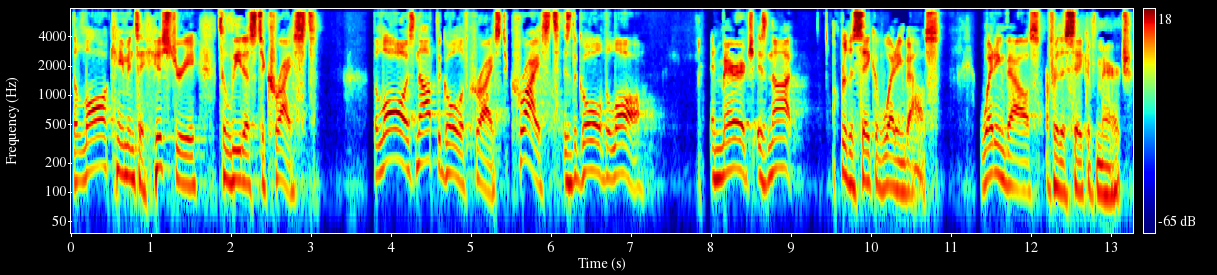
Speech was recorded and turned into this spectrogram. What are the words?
The law came into history to lead us to Christ. The law is not the goal of Christ. Christ is the goal of the law. And marriage is not for the sake of wedding vows. Wedding vows are for the sake of marriage.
